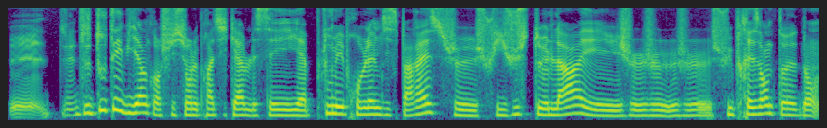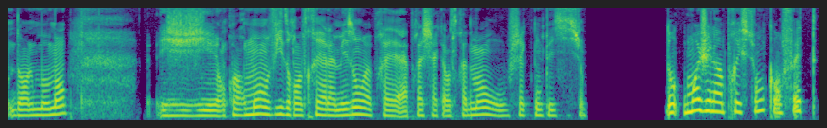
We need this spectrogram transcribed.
tout est bien quand je suis sur le praticable. Tous mes problèmes disparaissent. Je, suis juste là et je, suis présente dans le moment j'ai encore moins envie de rentrer à la maison après, après chaque entraînement ou chaque compétition. Donc moi j'ai l'impression qu'en fait,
